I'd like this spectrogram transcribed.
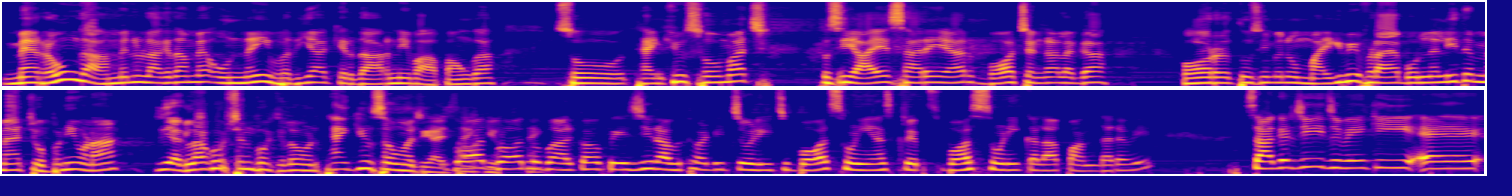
ਮੈਂ ਰਹੂੰਗਾ, ਮੈਨੂੰ ਲੱਗਦਾ ਮੈਂ ਉਨਾ ਹੀ ਵਧੀਆ ਕਿਰਦਾਰ ਨਿਭਾ ਪਾਉਂਗਾ ਸੋ ਥੈਂਕ ਯੂ ਸੋ ਮੱਚ ਤੁਸੀਂ ਆਏ ਸਾਰੇ ਯਾਰ, ਬਹੁਤ ਚੰਗਾ ਲੱਗਾ। ਔਰ ਤੁਸੀਂ ਮੈਨੂੰ ਮਾਈਕ ਵੀ ਫੜਾਇਆ ਬੋਲਣ ਲਈ ਤੇ ਮੈਂ ਚੁੱਪ ਨਹੀਂ ਹੋਣਾ। ਤੁਸੀਂ ਅਗਲਾ ਕੁਐਸਚਨ ਪੁੱਛ ਲਓ ਹੁਣ। Thank you so much guys thank ਬਹੁਤ ਯੂ ਬਹੁਤ ਮੁਬਾਰਕਾਂ ਪੇਜ ਜੀ ਰੱਬ ਤੁਹਾਡੀ ਝੋਲੀ 'ਚ ਬਹੁਤ ਸੋਹਣੀਆਂ ਸਕ੍ਰਿਪਟਸ ਬਹੁਤ ਸੋਹਣੀ ਕਲਾ ਪਾਉਂਦਾ ਰਵੇ ਸਾਗਰ ਜੀ ਜਿਵੇਂ ਕਿ ਇਹ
